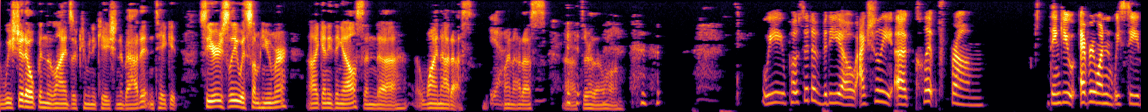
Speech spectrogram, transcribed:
we should open the lines of communication about it and take it seriously with some humor, like anything else. And uh, why not us? Yeah. Why not us uh, throw that along? We posted a video, actually a clip from. Thank you, everyone. We see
